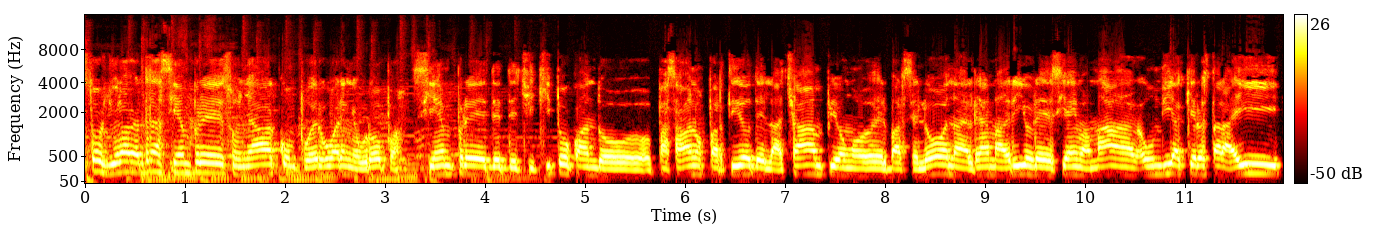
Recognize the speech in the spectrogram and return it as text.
Pastor, yo la verdad siempre soñaba con poder jugar en Europa. Siempre desde chiquito cuando pasaban los partidos de la Champions o del Barcelona, del Real Madrid, yo le decía a mi mamá, un día quiero estar ahí.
